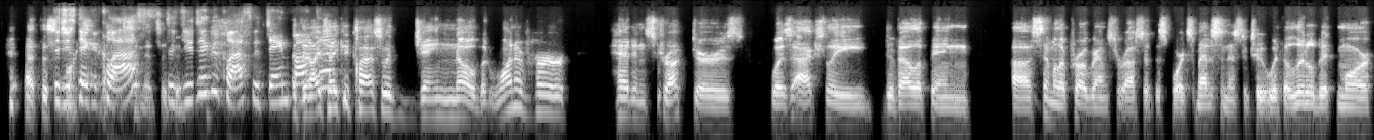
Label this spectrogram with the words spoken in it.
at the. Did you take a class? Did you take a class with Jane Fonda? Did I take a class with Jane? No, but one of her head instructors was actually developing uh, similar programs for us at the Sports Medicine Institute with a little bit more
